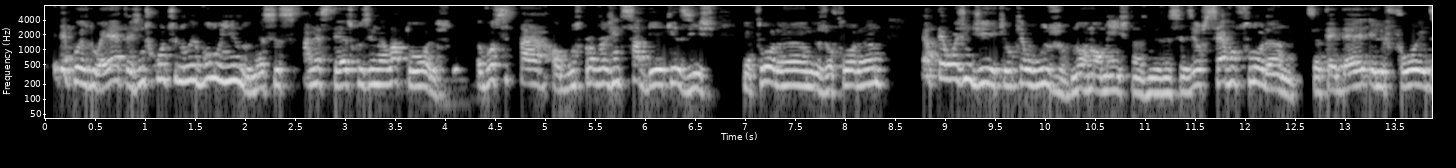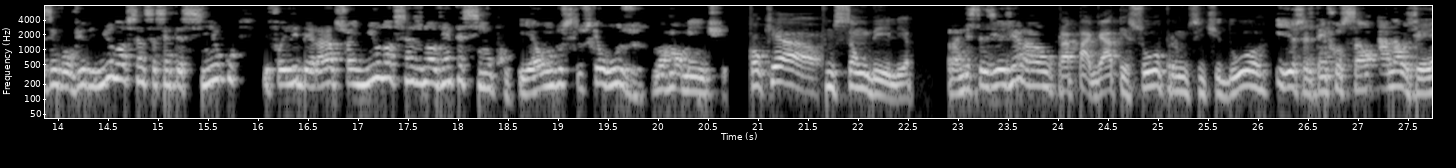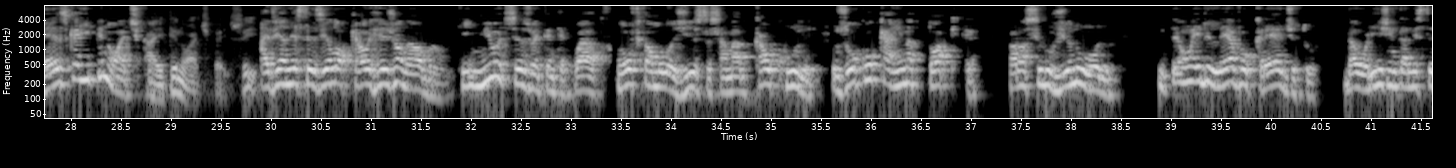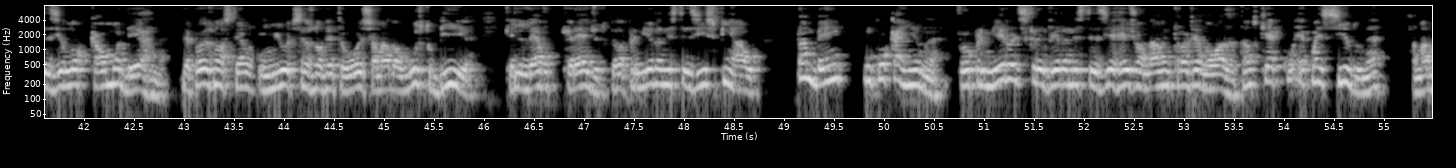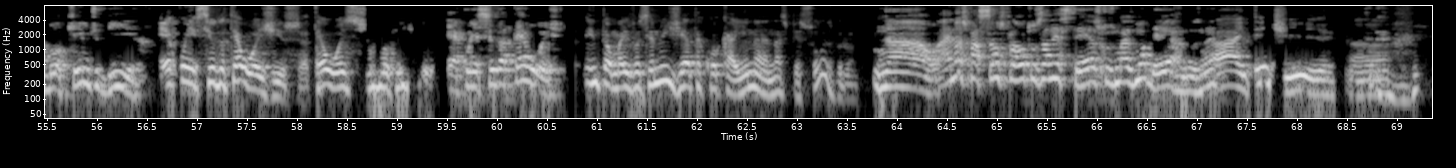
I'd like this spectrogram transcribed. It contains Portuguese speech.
E depois do éter, a gente continua evoluindo nesses anestésicos inalatórios. Eu vou citar alguns para a gente saber que existe. Enflorano, isoflorano, até hoje em dia, que é o que eu uso normalmente nas minhas anestesias, é o servoflurano. Você tem ideia, ele foi desenvolvido em 1965 e foi liberado só em 1995. E é um dos, que eu uso normalmente. Qual que é a função dele? Para anestesia geral. Para apagar a pessoa, para não sentir dor? Isso, ele tem função analgésica e hipnótica. Ah, hipnótica, isso aí. Aí vem a anestesia local e regional, Bruno. Que em 1884, um oftalmologista chamado Kuller usou cocaína tópica para uma cirurgia no olho. Então ele leva o crédito da origem da anestesia local moderna. Depois nós temos, em 1898, chamado Augusto Bier, que ele leva o crédito pela primeira anestesia espinhal, também com cocaína. Foi o primeiro a descrever a anestesia regional intravenosa, tanto que é, é conhecido, né? Chamado bloqueio de Bier. É conhecido até hoje isso, até hoje se chama bloqueio de Bier. É conhecido até hoje. Então, mas você não injeta cocaína nas pessoas, Bruno? Não. Aí nós passamos para outros anestésicos mais modernos, né? Ah, entendi. Ah.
